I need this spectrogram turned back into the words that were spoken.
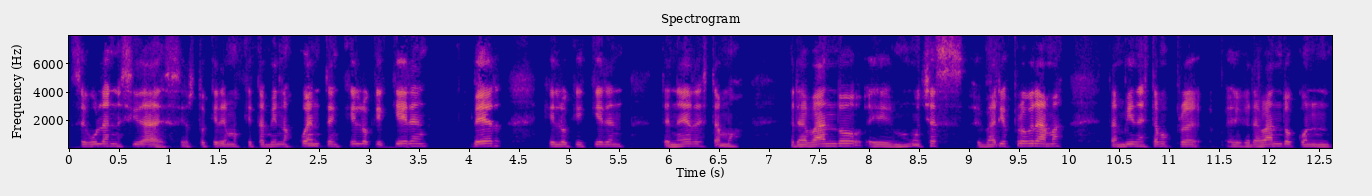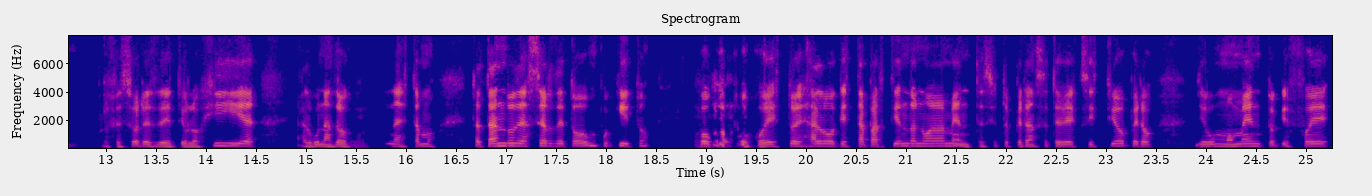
según las necesidades, ¿cierto? Queremos que también nos cuenten qué es lo que quieren ver, qué es lo que quieren tener. Estamos grabando eh, muchas, varios programas. También estamos eh, grabando con profesores de teología, algunas doctrinas, estamos tratando de hacer de todo un poquito, poco a poco. Esto es algo que está partiendo nuevamente, ¿cierto? Esperanza TV existió, pero llegó un momento que fue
